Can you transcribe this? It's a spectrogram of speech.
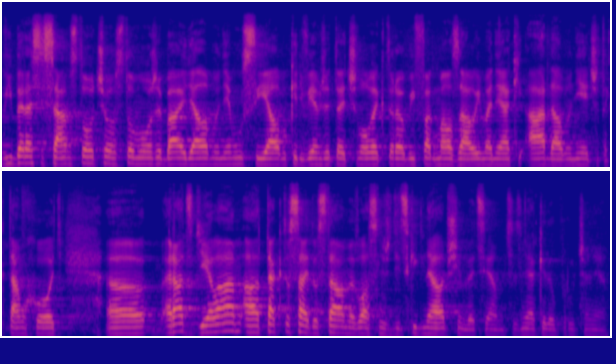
Vybere si sám z toho, čo z toho môže baviť, alebo nemusí, alebo keď viem, že to je človek, ktorého by fakt mal zaujímať nejaký art alebo niečo, tak tam choď. Rád zdieľam a takto sa aj dostávame vlastne vždycky k najlepším veciam, cez nejaké doporúčania.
